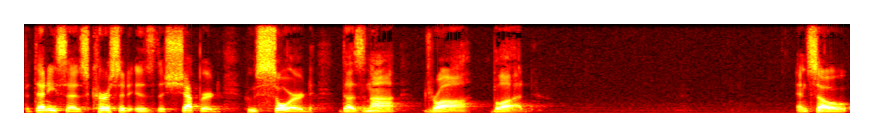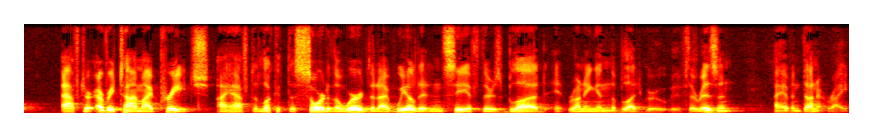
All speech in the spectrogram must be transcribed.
But then he says, Cursed is the shepherd whose sword does not draw blood. And so, after every time I preach, I have to look at the sword of the word that I've wielded and see if there's blood running in the blood groove. If there isn't, I haven't done it right.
